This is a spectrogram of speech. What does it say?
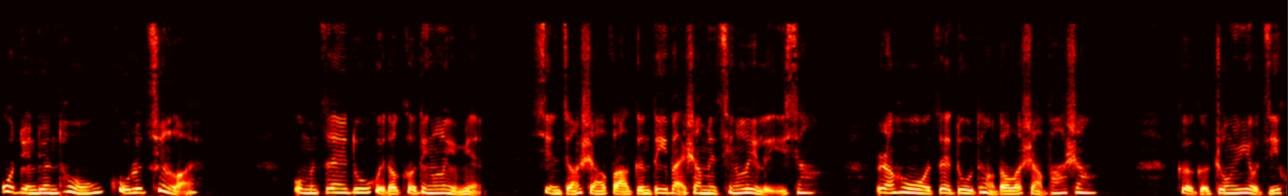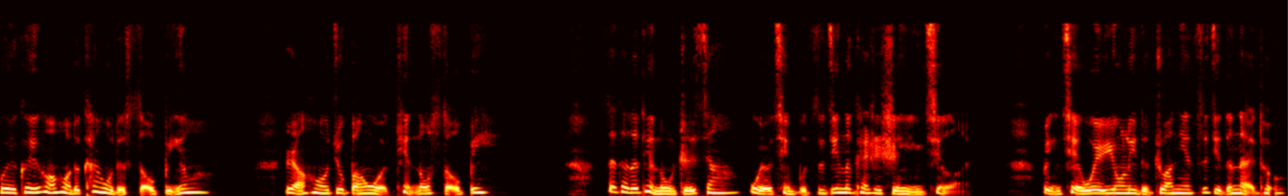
我点点头，哭了起来。我们再度回到客厅里面，先将沙发跟地板上面清理了一下。然后我再度躺到了沙发上，哥哥终于有机会可以好好的看我的骚逼了，然后就帮我舔弄骚逼，在他的舔弄之下，我又情不自禁的开始呻吟起来，并且我也用力的抓捏自己的奶头，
